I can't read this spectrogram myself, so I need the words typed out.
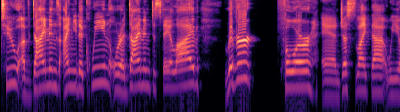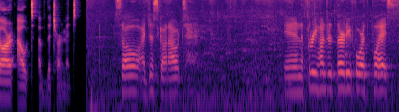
two of diamonds. I need a queen or a diamond to stay alive. River four, and just like that, we are out of the tournament. So I just got out in 334th place.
